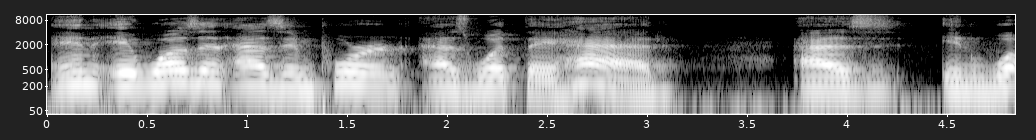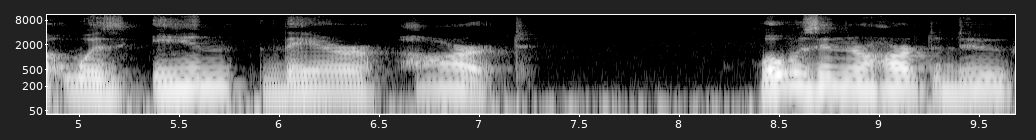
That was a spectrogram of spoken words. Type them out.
And it wasn't as important as what they had as in what was in their heart. What was in their heart to do?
